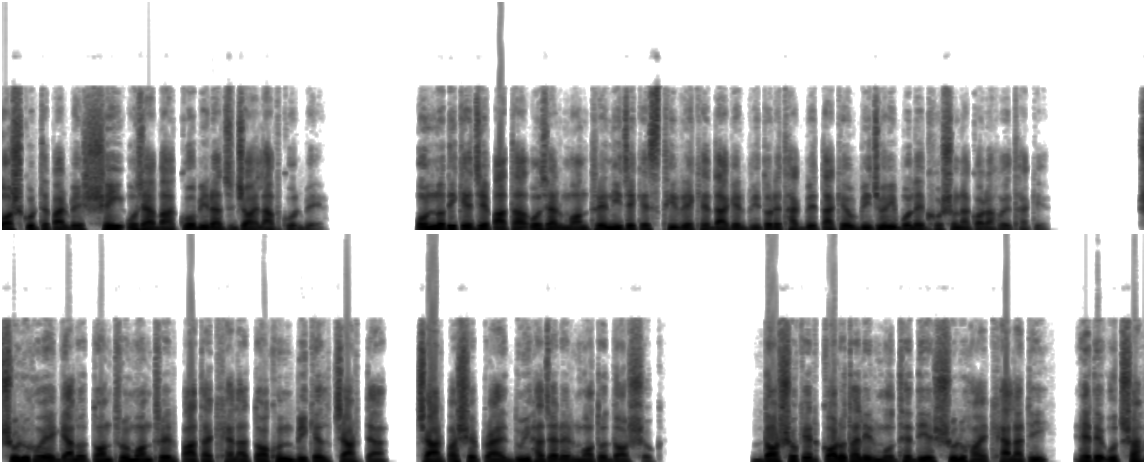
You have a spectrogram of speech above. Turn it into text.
বশ করতে পারবে সেই ওঝা বা কবিরাজ জয়লাভ করবে। অন্যদিকে যে পাতা ওঝার মন্ত্রে নিজেকে স্থির রেখে দাগের ভিতরে থাকবে তাকেও বিজয়ী বলে ঘোষণা করা হয়ে থাকে। শুরু হয়ে গেল তন্ত্রমন্ত্রের পাতা খেলা, তখন বিকেল চারটা, চারপাশে প্রায় দুই হাজারের মতো দর্শক। দর্শকের করতালির মধ্যে দিয়ে শুরু হয় খেলাটি, এতে উৎসাহ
